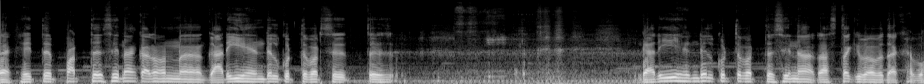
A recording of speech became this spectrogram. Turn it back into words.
দেখাইতে পারতেছি না কারণ গাড়ি হ্যান্ডেল করতে পারছে গাড়ি হ্যান্ডেল করতে পারতেছি না, রাস্তা কীভাবে দেখাবো?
